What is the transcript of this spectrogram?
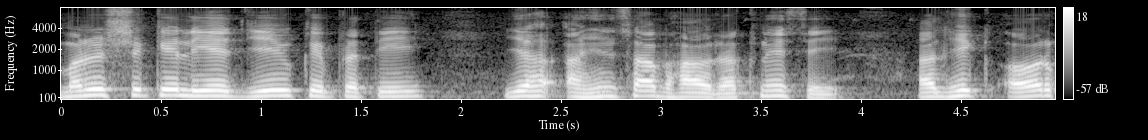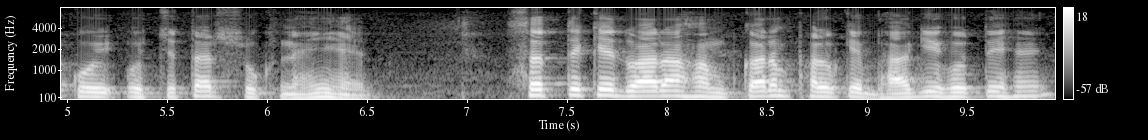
मनुष्य के लिए जीव के प्रति यह अहिंसा भाव रखने से अधिक और कोई उच्चतर सुख नहीं है। सत्य के द्वारा हम कर्म फल के भागी होते हैं।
